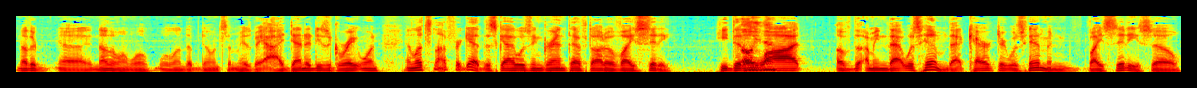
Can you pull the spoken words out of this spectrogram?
Another uh, another one. We'll we'll end up doing some of his. But Identity's a great one, and let's not forget this guy was in Grand Theft Auto Vice City. He did Oh, a yeah. lot of the. I mean, that was him. That character was him in Vice City. So.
